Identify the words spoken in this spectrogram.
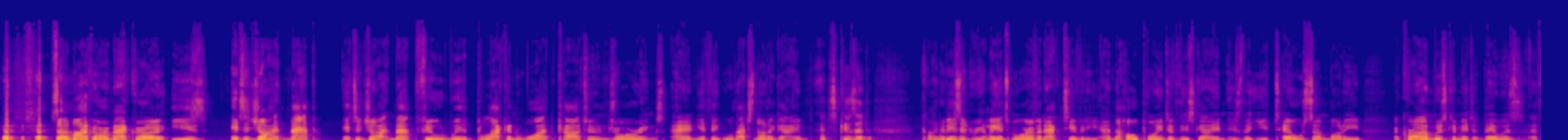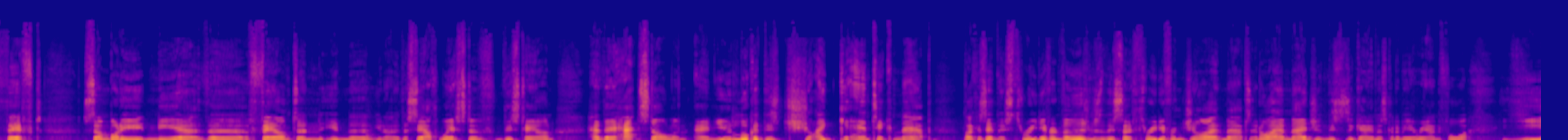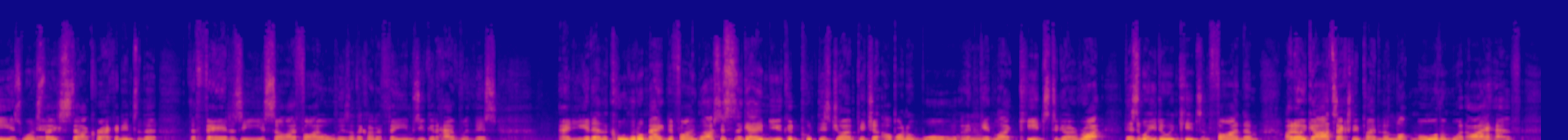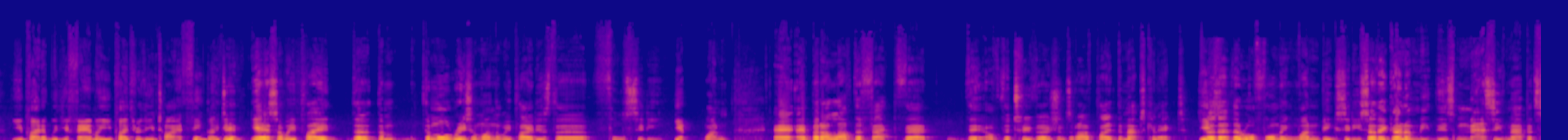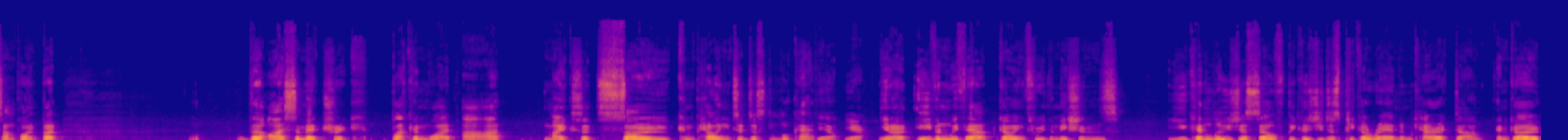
so micro and macro is it's a giant map. It's a giant map filled with black and white cartoon drawings, and you think, well, that's not a game. That's because it kind of isn't really. It's more of an activity, and the whole point of this game is that you tell somebody a crime was committed. There was a theft. Somebody near the fountain in the you know the southwest of this town had their hat stolen, and you look at this gigantic map like I said, there's three different versions of this, so three different giant maps, and I imagine this is a game that's going to be around for years once they start cracking into the, the fantasy, sci-fi, all these other kind of themes you could have with this. And you get out the cool little magnifying glass. This is a game you could put this giant picture up on a wall and mm. get like kids to go, right, this is what you're doing, kids, and find them. I know Garth's actually played it a lot more than what I have. You played it with your family. You played through the entire thing. I did yeah. So we played the the the more recent one that we played is the full city Yep. one. And, and but I love the fact that the, of the two versions that I've played, the maps connect, so that they're all forming one big city. So they're going to meet this massive map at some point. But the isometric black and white art makes it so compelling to just look at. Yeah. Yeah. You know, even without going through the missions, you can lose yourself because you just pick a random character and go,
